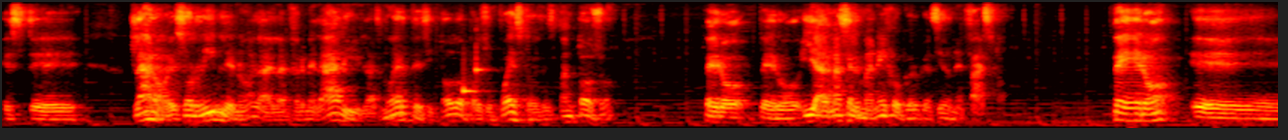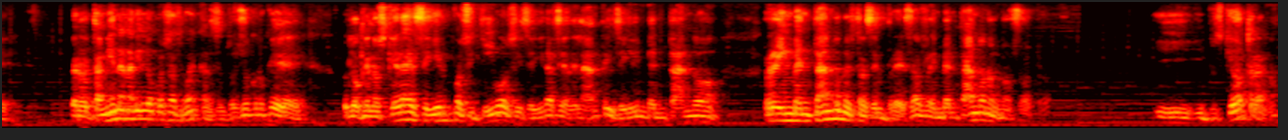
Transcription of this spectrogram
Este, claro, es horrible, ¿no? La, la enfermedad y las muertes y todo, por supuesto, es espantoso pero, pero, y además el manejo creo que ha sido nefasto. Pero, eh, pero también han habido cosas buenas, entonces yo creo que pues, lo que nos queda es seguir positivos y seguir hacia adelante y seguir inventando, reinventando nuestras empresas, reinventándonos nosotros. Y, pues qué otra, ¿no?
